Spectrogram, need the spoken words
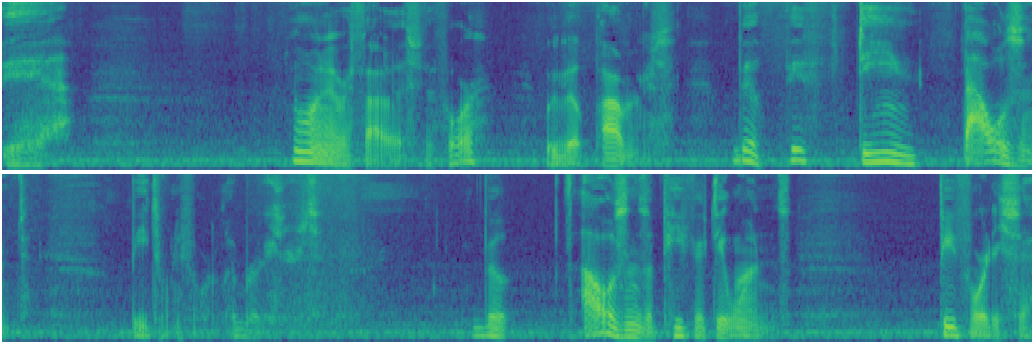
Yeah. No one ever thought of this before. We built bombers. We built 15,000 B 24 Liberators. We built thousands of P 51s, P 47,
